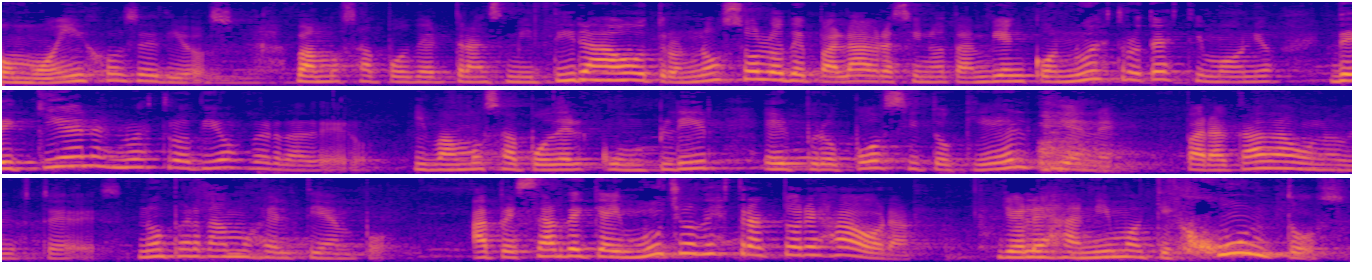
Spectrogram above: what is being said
como hijos de Dios, vamos a poder transmitir a otros, no solo de palabras, sino también con nuestro testimonio, de quién es nuestro Dios verdadero. Y vamos a poder cumplir el propósito que Él tiene para cada uno de ustedes. No perdamos el tiempo. A pesar de que hay muchos distractores ahora, yo les animo a que juntos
